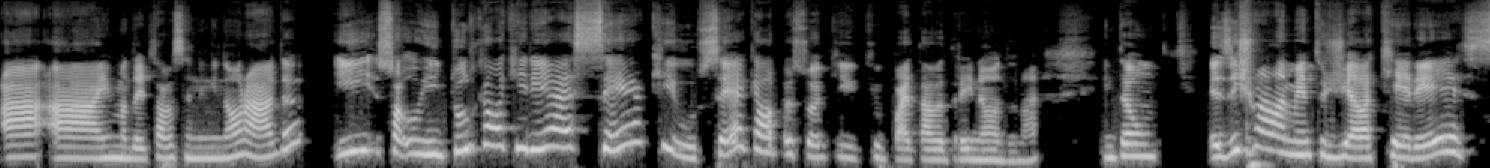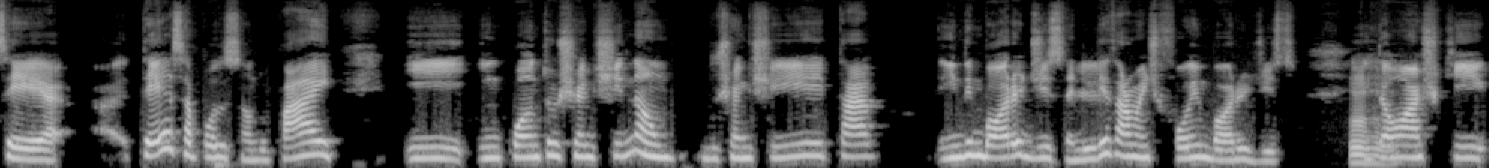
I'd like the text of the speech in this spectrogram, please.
a, a, irmã dele tava sendo ignorada, e, só, e tudo que ela queria é ser aquilo, ser aquela pessoa que, que o pai tava treinando, né? Então, existe um elemento de ela querer ser, ter essa posição do pai, e enquanto o Shang-Chi não. O Shang-Chi tá indo embora disso, ele literalmente foi embora disso. Uhum. Então, eu acho que,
